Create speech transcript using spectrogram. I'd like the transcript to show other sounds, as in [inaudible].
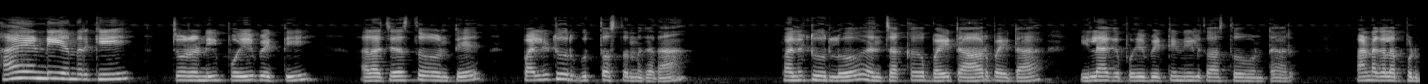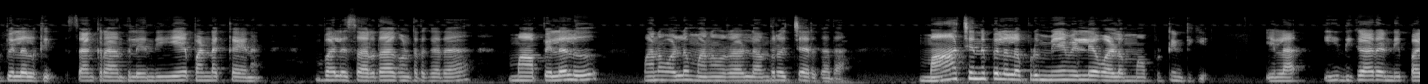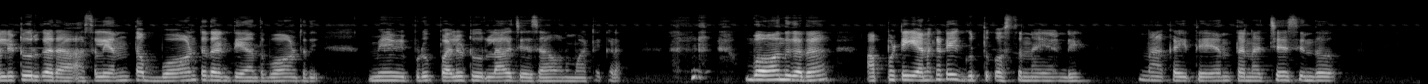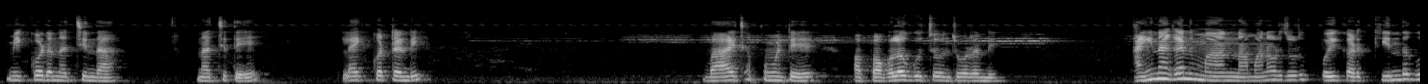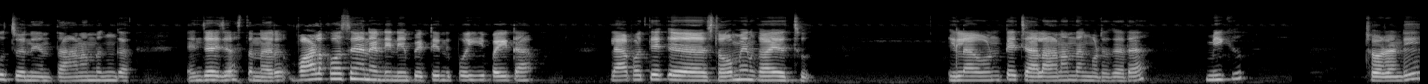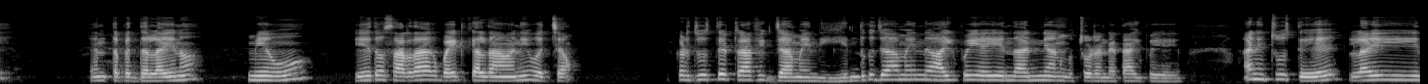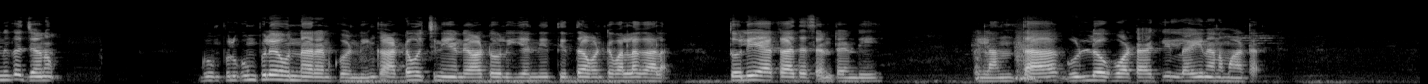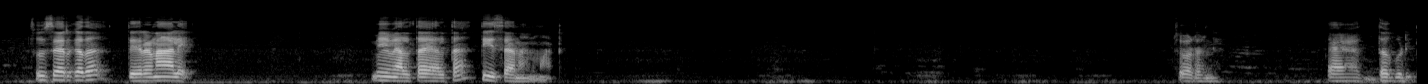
Hi అండి అందరికీ. చూడండి పొయ్యి పెట్టి అలా చేస్తూ ఉంటే పల్లెటూరు గుర్తొస్తుంది కదా. పల్లెటూరులో చక్కగా బయట ఆరు బయట ఇలాగే పొయ్యి పెట్టి నీళ్ళు కాస్తూ ఉంటారు. పండగలప్పుడు పిల్లలకి సంక్రాంతి లేనిది ఏ పండగకైనా భలే సరదాగా ఉంటుంది కదా. మా పిల్లలు మనవాళ్ళు మనవరాళ్ళు అందరూ వచ్చారు కదా. మా చిన్నపిల్లలప్పుడు మేము వెళ్ళేవాళ్ళం మా పుట్టింటికి. ఇలా ఇది కాదండి పల్లెటూరు కదా. అసలు ఎంత బాగుంటుందంటే అంత బాగుంటుంది. మేము ఇప్పుడు పల్లెటూరులాగా చేసామన్నమాట ఇక్కడ. [laughs] బాగుంది కదా. అప్పటి వెనకటే గుర్తుకొస్తున్నాయండి. నాకైతే ఎంత నచ్చేసిందో. మీకు కూడా నచ్చిందా? నచ్చితే లైక్ కొట్టండి. బాయ్ చెప్పమంటే ఆ పొగలో కూర్చొని చూడండి. అయినా కానీ మా నా మనవడు చూడు పొయ్యి కాడ కింద కూర్చొని ఎంత ఆనందంగా ఎంజాయ్ చేస్తున్నారు. వాళ్ళ కోసమేనండి నేను పెట్టింది పొయ్యి బయట. లేకపోతే స్టవ్ మీద కాయొచ్చు. ఇలా ఉంటే చాలా ఆనందంగా ఉంటుంది కదా. మీకు? చూడండి ఎంత పెద్ద లైను. మేము ఏదో సరదాగా బయటికి వెళ్దామని వచ్చాం. ఇక్కడ చూస్తే ట్రాఫిక్ జామ్ అయింది. ఎందుకు జామ్ అయింది? ఆగిపోయాయి అన్నీ అనుకో చూడండి అట్ట ఆగిపోయాయి. అని చూస్తే లైన్గా జనం గుంపులు గుంపులే ఉన్నారనుకోండి. ఇంకా అడ్డం వచ్చినాయండి ఆటోలు ఇవన్నీ తిద్దామంటే వల్లగాల. తొలి ఏకాదశి అంటండి. వీళ్ళంతా గుళ్ళోకి పోటాకి లైన్ అనమాట చూశారు కదా? తిరణాలే. మేము వెళ్తా వెళ్తా తీసానమాట చూడండి. పెద్ద గుడి.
